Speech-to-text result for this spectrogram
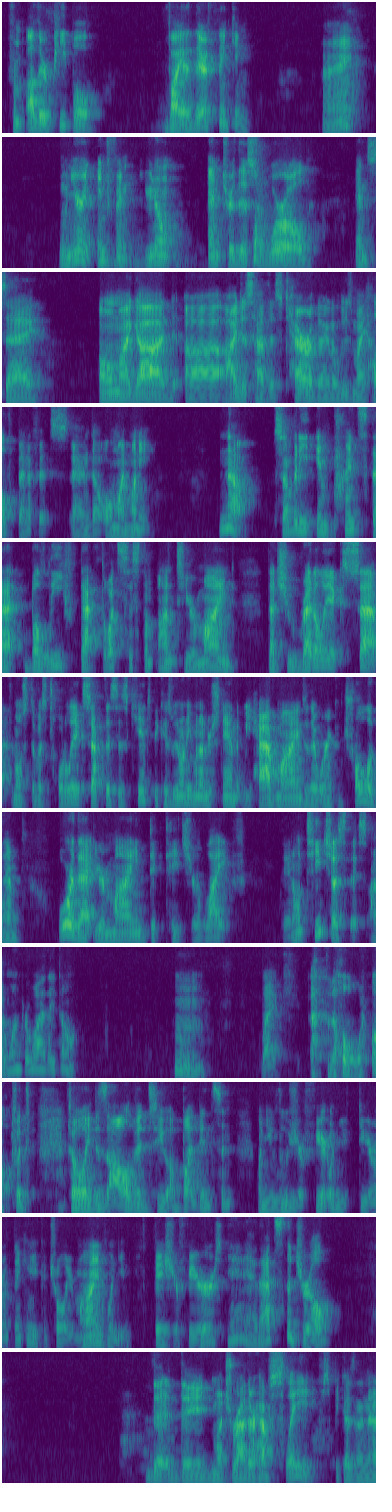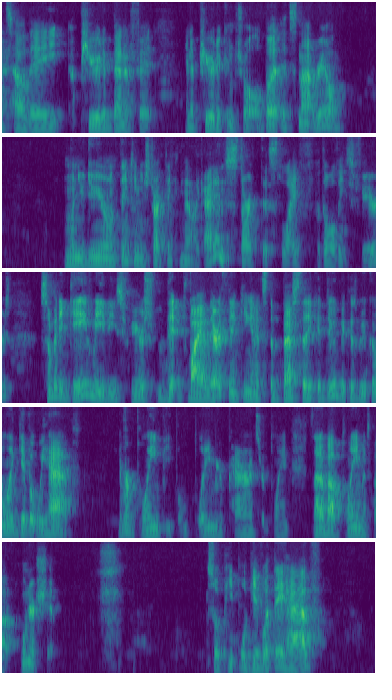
from other people via their thinking. All right. When you're an infant, you don't enter this world and say, oh my God, uh, I just have this terror that I'm going to lose my health benefits and uh, all my money. No, somebody imprints that belief, that thought system onto your mind that you readily accept. Most of us totally accept this as kids because we don't even understand that we have minds or that we're in control of them or that your mind dictates your life. They don't teach us this. I wonder why they don't. Hmm. Like, the whole world would totally dissolve into abundance. And when you lose your fear, when you do your own thinking, you control your mind. When you face your fears, yeah, that's the drill. They, they'd much rather have slaves because then that's how they appear to benefit and appear to control. But it's not real. When you do your own thinking, you start thinking that, like, I didn't start this life with all these fears. Somebody gave me these fears via their thinking and it's the best they could do because we can only give what we have. Never blame people. Blame your parents or blame it's not about blame it's about ownership. So people give what they have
